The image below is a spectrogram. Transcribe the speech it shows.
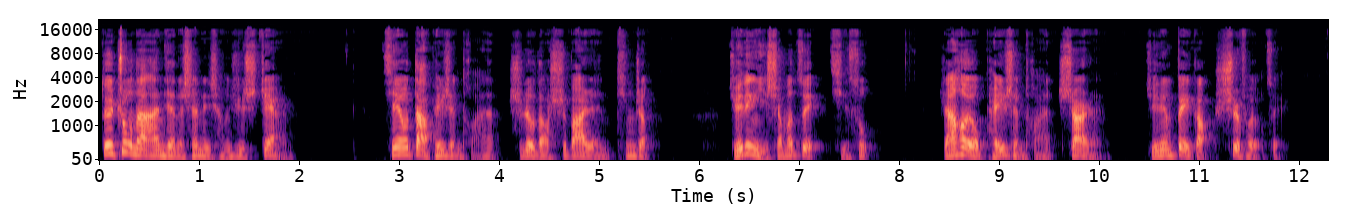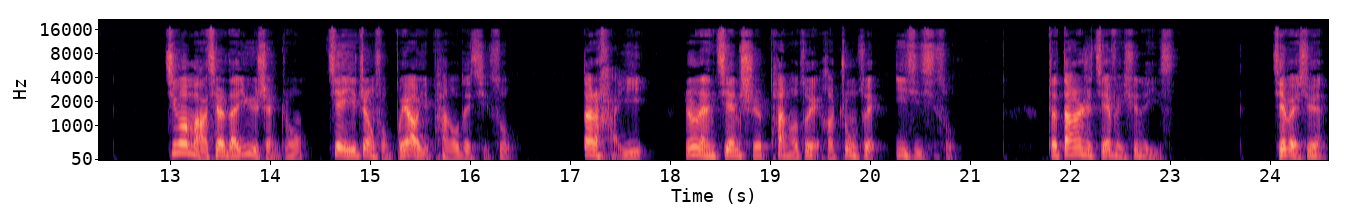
对重大案件的审理程序是这样的：先由大陪审团十六到十八人听证，决定以什么罪起诉，然后由陪审团十二人决定被告是否有罪。尽管马歇尔在预审中建议政府不要以叛国罪起诉，但是海伊仍然坚持叛国罪和重罪一起起诉。这当然是杰斐逊的意思。杰斐逊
